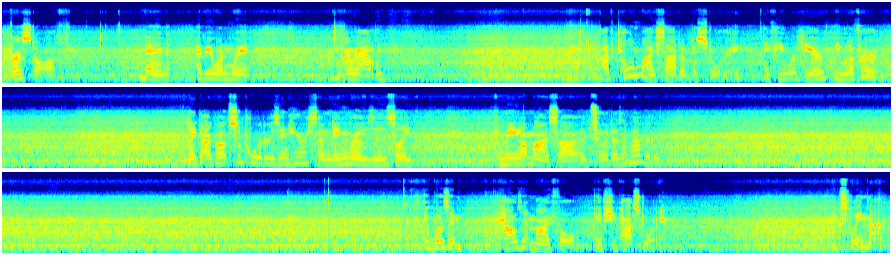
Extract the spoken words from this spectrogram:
First off, then everyone went around. I've told my side of the story. If you were here, you would have heard. Like, I got supporters in here sending roses, like, for being on my side, so it doesn't matter. Wasn't, how's it my fault if she passed away? Explain that.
